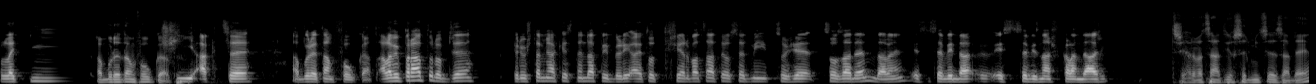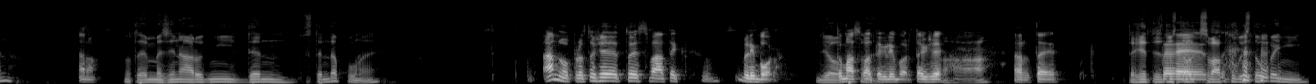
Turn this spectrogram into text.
letní a bude tam foukat. akce a bude tam foukat. Ale vypadá to dobře, když už tam nějaké stand-upy byly a je to 23.7., což je co za den, Dane? Jestli se, vyda, jestli se vyznáš v kalendáři. 23.7. je za den? Ano. No to je Mezinárodní den stand-upu, ne? Ano, protože to je svátek Libor. Jo, to má svátek Libor, takže Aha. Ano, to je, takže ty jsi dostal je... k svátku vystoupení.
